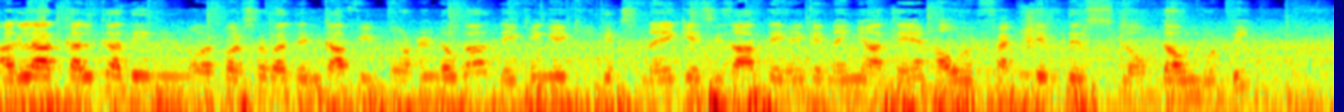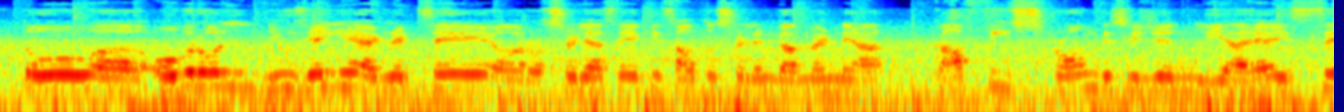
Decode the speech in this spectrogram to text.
अगला कल का दिन और परसों का दिन काफ़ी इंपॉर्टेंट होगा। देखेंगे कि कुछ नए केसेस आते हैं कि नहीं आते हैं how effective this lockdown would be तो ओवरऑल न्यूज़ यही है एडलेट से और ऑस्ट्रेलिया से कि साउथ ऑस्ट्रेलियन गवर्नमेंट ने काफ़ी स्ट्रॉन्ग डिसीज़न लिया है। इससे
